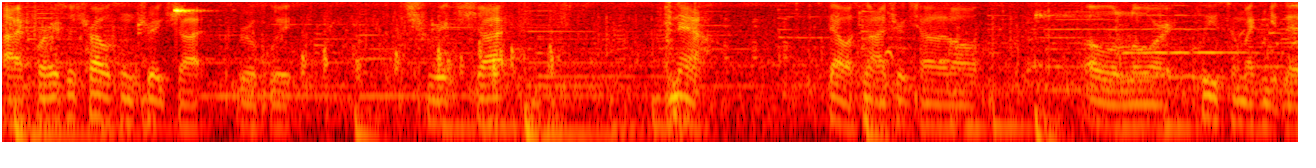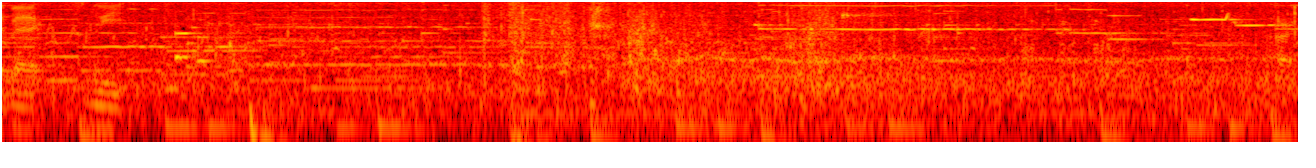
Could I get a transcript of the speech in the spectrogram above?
Alright, first let's try with some trick shots real quick. Trick shot. Now. That was not a trick shot at all. Oh lord. Please somebody can get that back. Sweet. Alright.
